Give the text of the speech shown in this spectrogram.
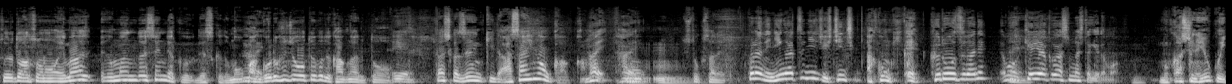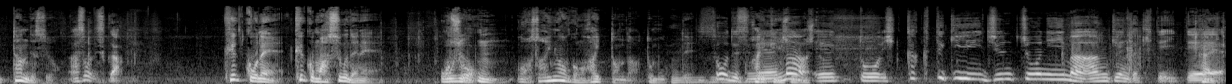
それと、その M&A 戦略ですけども、まあ、はいゴルフ場ということで考えると、ええ確か前期で朝日が丘かな、はいはいの取得され、これはね、2月27日。あ今期かえ、クローズはね、もう契約はしましたけども。昔ね、よく行ったんですよ。あ、そうですか。結構ね、結構まっすぐでね、面白い。うん。朝日が丘が入ったんだと思って。そうです拝ね。ままし、たえーっと、比較的順調に今案件が来ていて、はい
